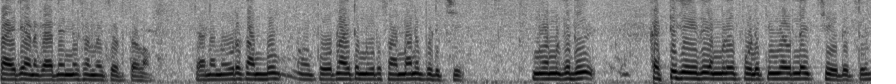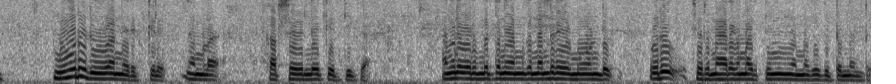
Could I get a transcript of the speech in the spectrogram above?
കാര്യമാണ്. കാരണം എന്നെ സംബന്ധിച്ചിടത്തോളം. കാരണം നൂറ് കമ്പും പൂർണമായിട്ട് നൂറ് ശതമാനം പിടിച്ച് ഇനി നമുക്കിത് കട്ട് ചെയ്ത് നമ്മൾ പൊളിത്തീൻ കവറിൽ ചെയ്തിട്ട് നൂറ് രൂപ നിരക്കിൽ നമ്മളെ കർഷകരിലേക്ക് എത്തിക്കുക. അങ്ങനെ വരുമ്പോൾ തന്നെ നമുക്ക് നല്ലൊരു എമൗണ്ട് ഒരു ചെറുനാരക മരത്തിൽ നിന്ന് നമുക്ക് കിട്ടുന്നുണ്ട്.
